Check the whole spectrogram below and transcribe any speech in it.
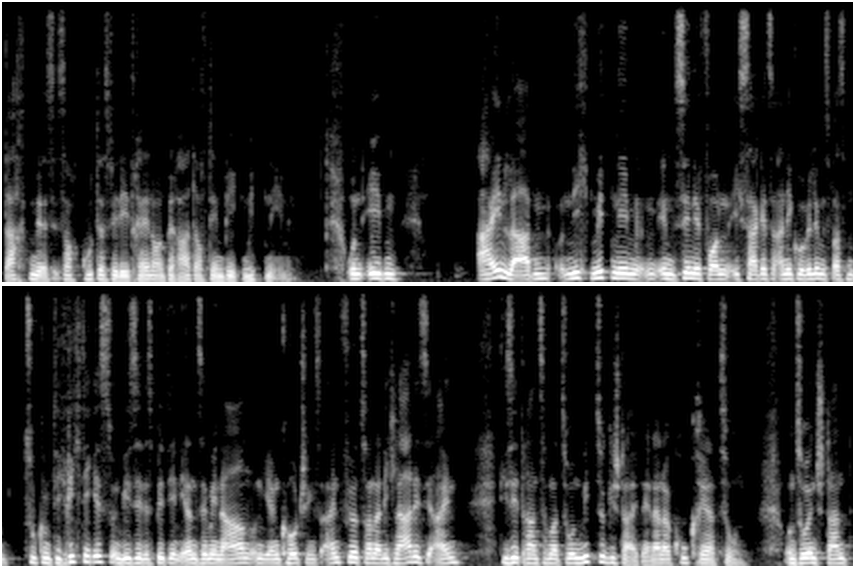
dachten wir, es ist auch gut, dass wir die Trainer und Berater auf dem Weg mitnehmen. Und eben einladen und nicht mitnehmen im Sinne von, ich sage jetzt Anniko Willems, was zukünftig richtig ist und wie sie das bitte in ihren Seminaren und ihren Coachings einführt, sondern ich lade sie ein, diese Transformation mitzugestalten in einer Co-Kreation. Und so entstand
